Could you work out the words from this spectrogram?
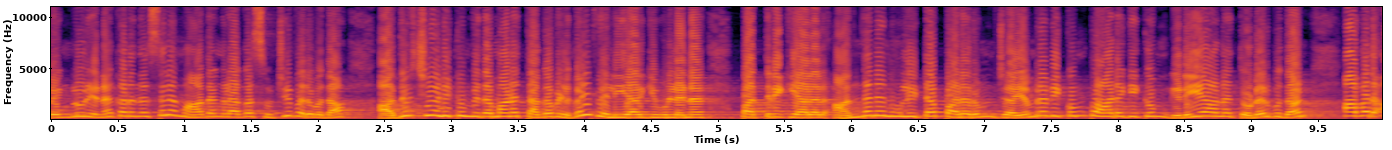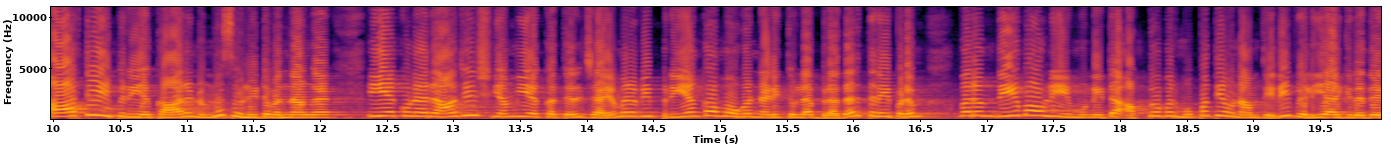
பெங்களூர் என கடந்த சில மாதங்களாக சுற்றி வருவதா அதிர்ச்சி அளிக்கும் விதமான தகவல்கள் வெளியாகியுள்ளன. பத்திரிகையாளர் அந்தனன் உள்ளிட்ட பலரும் ஜெயம் ரவிக்கும் பாடகிக்கும் இடையான தொடர்புதான் அவர் ஆர்டிஐ பிரிய காரணம்னு சொல்லிட்டு வந்தாங்க. இயக்குனர் ராஜேஷ் எம் இயக்கத்தில் ஜெயம் ரவி பிரியங்கா மோகன் நடித்துள்ள பிரதர் திரைப்படம் வரும் தீபாவளியை முன்னிட்டு அக்டோபர் முப்பத்தி ஒன்னாம் தேதி வெளியாகிறது.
